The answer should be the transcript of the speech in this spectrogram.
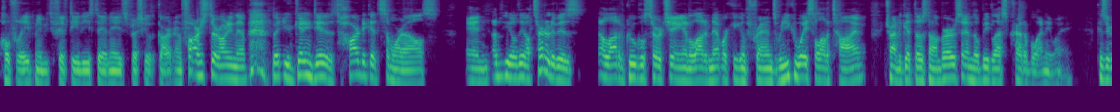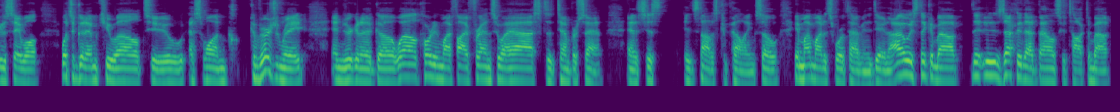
hopefully maybe 50 these day and age, especially with Gartner and Forrester owning them. But you're getting data that's hard to get somewhere else. And uh, you know the alternative is a lot of Google searching and a lot of networking with friends. I mean, you can waste a lot of time trying to get those numbers, and they'll be less credible anyway. Because you're going to say, well, what's a good MQL to S1 conversion rate? And you're going to go, well, according to my five friends who I asked, 10%. And it's just, it's not as compelling. So in my mind, it's worth having the data. I always think about exactly that balance we talked about.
